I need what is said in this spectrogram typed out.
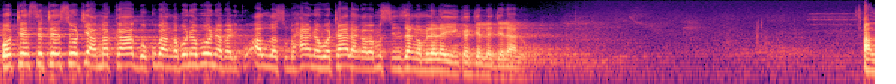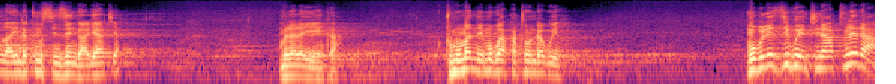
Oteeseteese otya amaka ago okuba nga bona bona bali ku allah subhanahu wataala nga bamusinza nga mulala yenka jalla jalalo allah ayenda tumusinze ngaali atya? Mulala yenka. Tumumanyemu bwakatonda bwe. Mu bulezi bwe nti natulera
